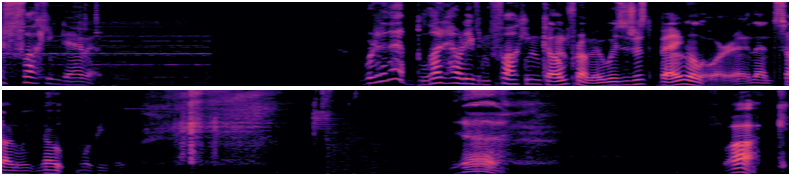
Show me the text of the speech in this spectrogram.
God fucking damn it. Where did that bloodhound even fucking come from? It was just Bangalore, and then suddenly, no, more people. Yeah. Fuck.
